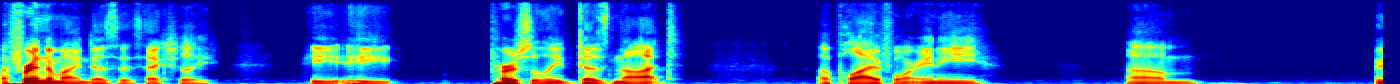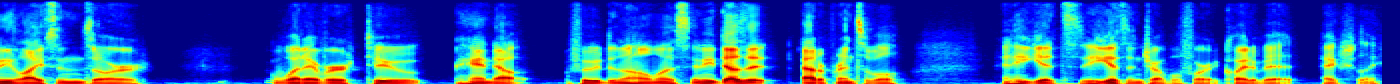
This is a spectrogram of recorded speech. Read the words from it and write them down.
a friend of mine does this actually. He he personally does not apply for any um any license or whatever to hand out food to the homeless, and he does it out of principle, and he gets he gets in trouble for it quite a bit actually.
